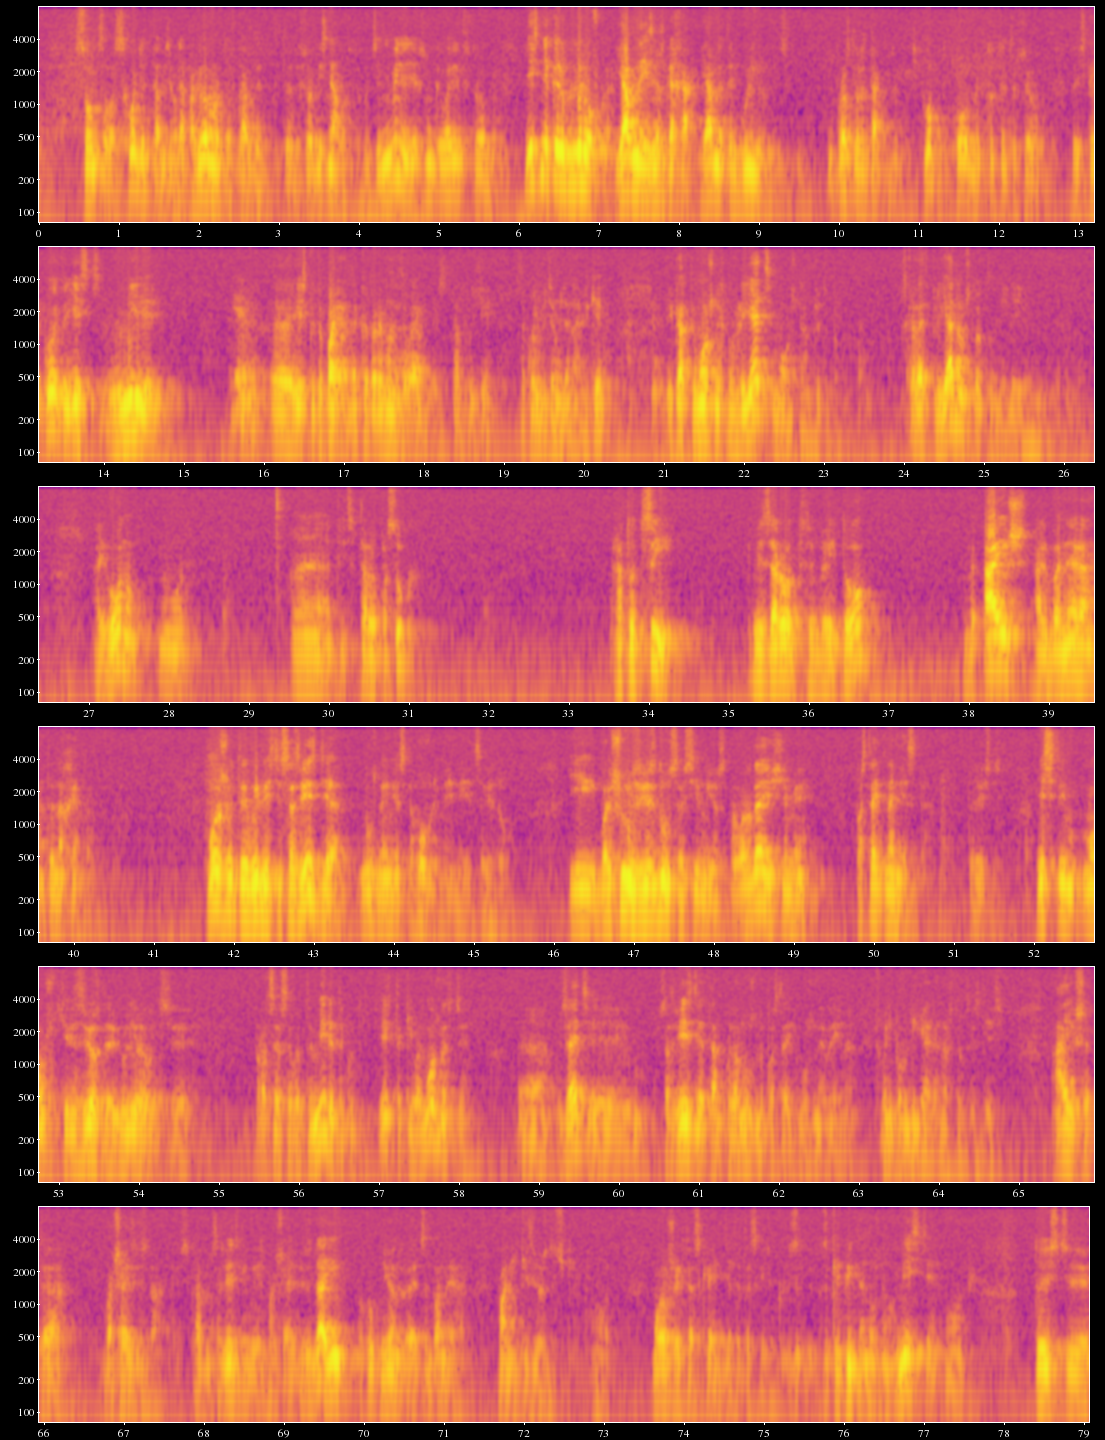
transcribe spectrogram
солнце восходит, там земля повернута, в каждой, это все объяснялось. Но тем не менее, здесь он говорит, что есть некая регулировка, явно из Ашгаха, явно это регулируется. Не просто же так, тепло, потом холодно, кто-то это все то есть какой-то есть в мире, э, есть какой-то порядок, который мы называем, то есть, в данном случае, законами термодинамики. И как ты можешь на них повлиять, можешь там что-то сказать плеядам что-то, или этому, Ориону. Ну, вот. 32-й э, посук. Гатоци мизарот вейто в айш альбанера тенахем. Можешь ли ты вывести созвездие, нужное место вовремя имеется в виду, и большую звезду со всеми ее сопровождающими поставить на место. То есть, если ты можешь через звезды регулировать э, процессы в этом мире, так вот есть такие возможности э, взять э, созвездие там, куда нужно поставить в нужное время, чтобы они повлияли на что-то здесь. Аиш это большая звезда. То есть в каждом созвездии как бы есть большая звезда, и вокруг нее называется Банера маленькие звездочки. Вот. Можешь их, так сказать, где-то, так сказать, закрепить на нужном месте. Вот. То есть, э,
